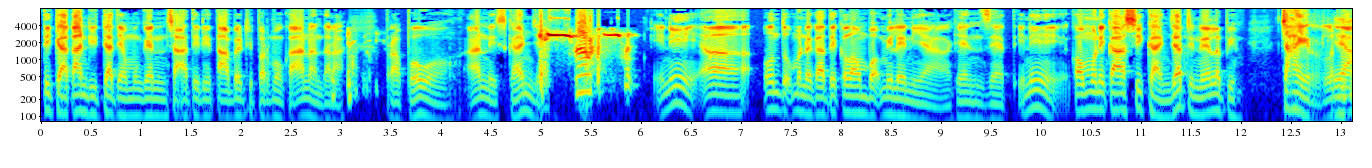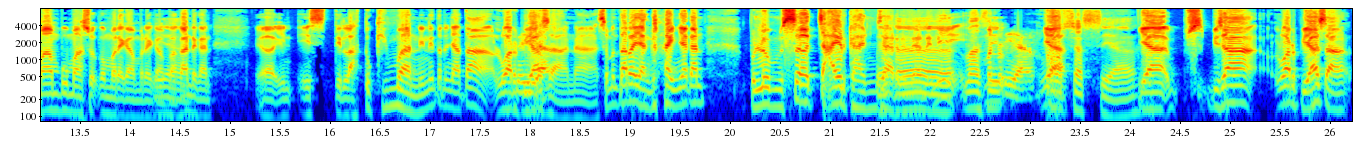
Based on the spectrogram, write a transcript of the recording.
tiga kandidat yang mungkin saat ini tampil di permukaan antara Prabowo, Anies, Ganjar. Ini eh, untuk mendekati kelompok milenial Gen Z. Ini komunikasi Ganjar dinilai lebih cair, lebih Ya. mampu masuk ke mereka-mereka. Ya. Bahkan dengan in- istilah tugiman ini ternyata luar Iya. biasa. Nah, sementara yang lainnya kan belum secair Ganjar. Eh, Dan ini masih menur- Iya. ya, proses ya. Ya bisa luar biasa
